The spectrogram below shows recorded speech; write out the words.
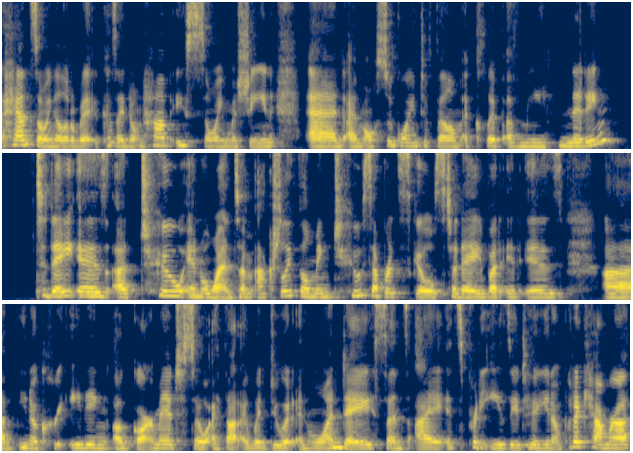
hand sewing a little bit because I don't have a sewing machine. And I'm also going to film a clip of me knitting Today is a two in one. So I'm actually filming two separate skills today, but it is, um, you know, creating a garment. So I thought I would do it in one day since I, it's pretty easy to, you know, put a camera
